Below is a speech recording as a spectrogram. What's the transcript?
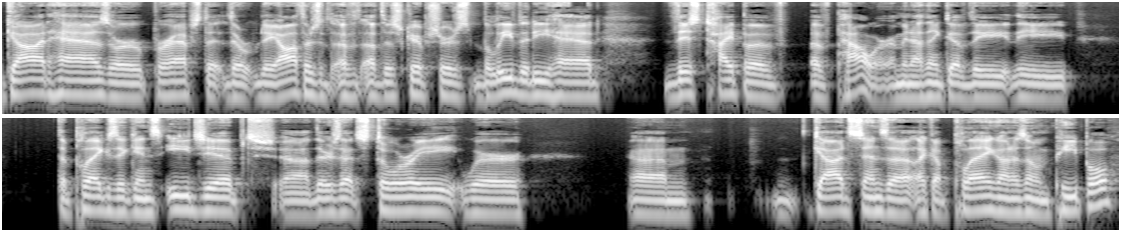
God has, or perhaps the the, the authors of, of the scriptures believe that He had this type of of power. I mean, I think of the the the plagues against Egypt. Uh, there's that story where um, God sends a like a plague on His own people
